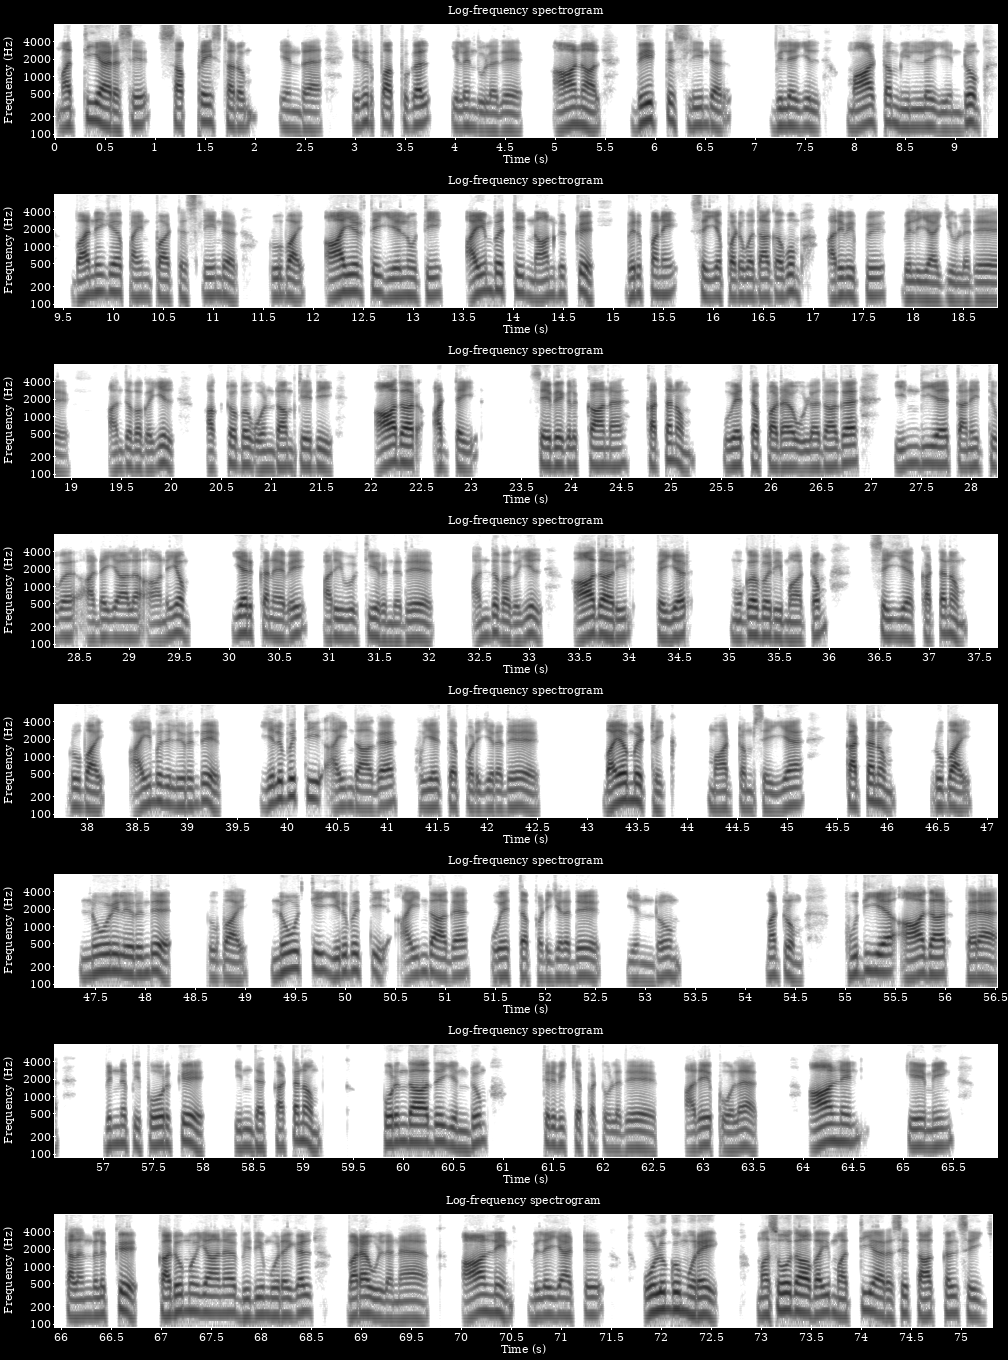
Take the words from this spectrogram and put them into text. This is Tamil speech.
மத்திய அரசு சர்ப்ரைஸ் தரும் என்ற எதிர்பார்ப்புகள் எழுந்துள்ளது. ஆனால் வீட்டு சிலிண்டர் விலையில் மாற்றம் இல்லை என்றும் வணிக பயன்பாட்டு சிலிண்டர் ரூபாய் ஆயிரத்தி எழுநூத்தி ஐம்பத்தி நான்குக்கு விற்பனை செய்யப்படுவதாகவும் அறிவிப்பு வெளியாகியுள்ளது. அந்த வகையில் அக்டோபர் ஒன்றாம் தேதி ஆதார் அட்டை சேவைகளுக்கான கட்டணம் உயர்த்தப்பட உள்ளதாக இந்திய தனித்துவ அடையாள ஆணையம் ஏற்கனவே அறிவுறுத்தியிருந்தது. அந்த வகையில் ஆதாரில் பெயர் முகவரி மாற்றம் செய்ய கட்டணம் ரூபாய் ஐம்பதிலிருந்து எழுபத்தி ஐந்தாக உயர்த்தப்படுகிறது. பயோமெட்ரிக் மாற்றம் செய்ய கட்டணம் ரூபாய் நூறிலிருந்து ரூபாய் நூற்றி இருபத்தி ஐந்தாக உயர்த்தப்படுகிறது என்றும் மற்றும் புதிய ஆதார் பெற விண்ணப்பிப்போருக்கு இந்த கட்டணம் பொருந்தாது என்றும் தெரிவிக்கப்பட்டுள்ளது. அதே போல ஆன்லைன் கேமிங் தளங்களுக்கு கடுமையான விதிமுறைகள் வர உள்ளன. ஆன்லைன் விளையாட்டு ஒழுங்குமுறை மசோதாவை மத்திய அரசு தாக்கல் செய்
